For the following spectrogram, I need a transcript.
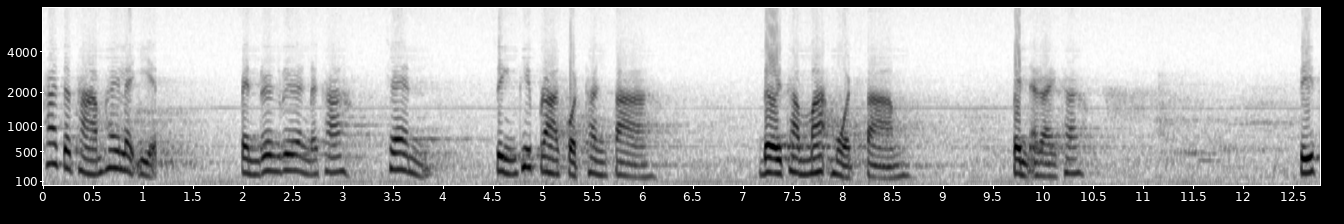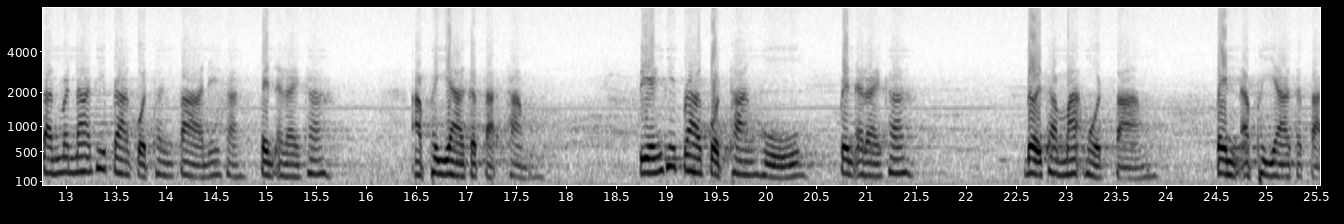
ถ้าจะถามให้ละเอียดเป็นเรื่องๆนะคะ เช่น สิ่งที่ปรากฏทางตา โดยธรรมะหมวดสาม เป็นอะไรคะสีสันวันณะที่ปรากฏทางตาเนี่ยค่ะ เป็นอะไรคะอัพยากตะธรรม เสียงที่ปรากฏทางหู เป็นอะไรคะโดยธรรมะหมวดสามเป็นอัพยากตะ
